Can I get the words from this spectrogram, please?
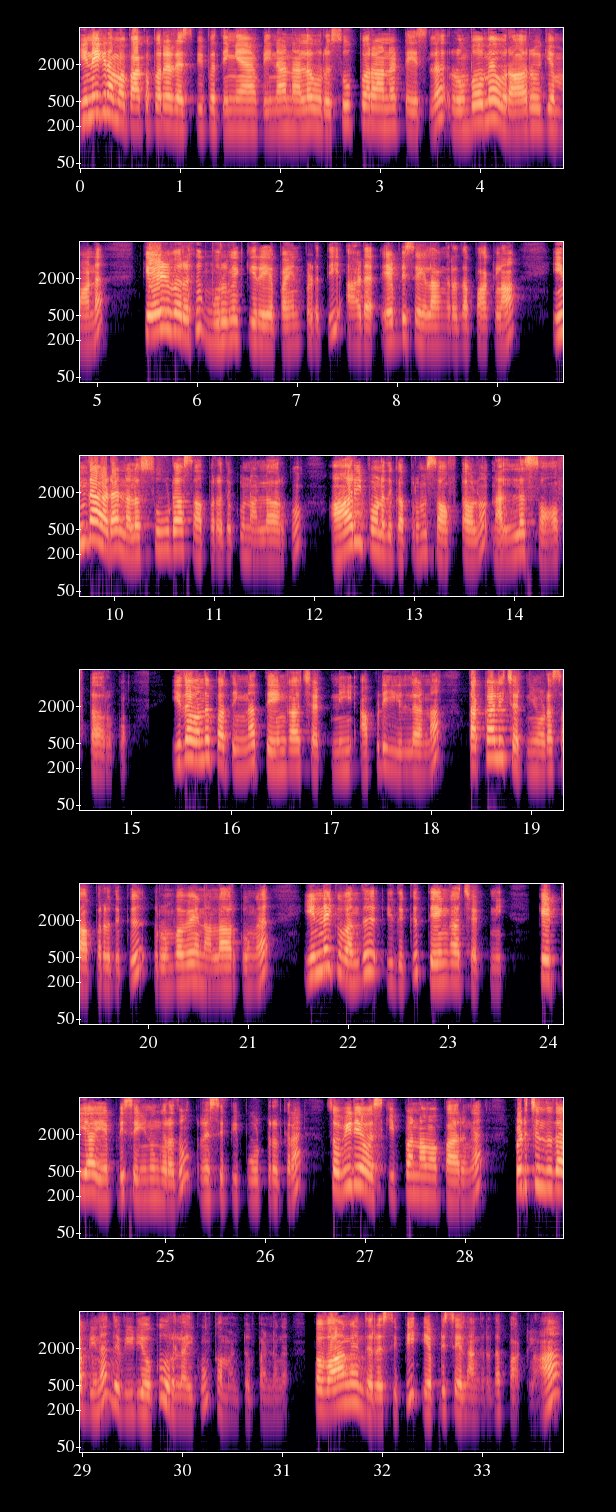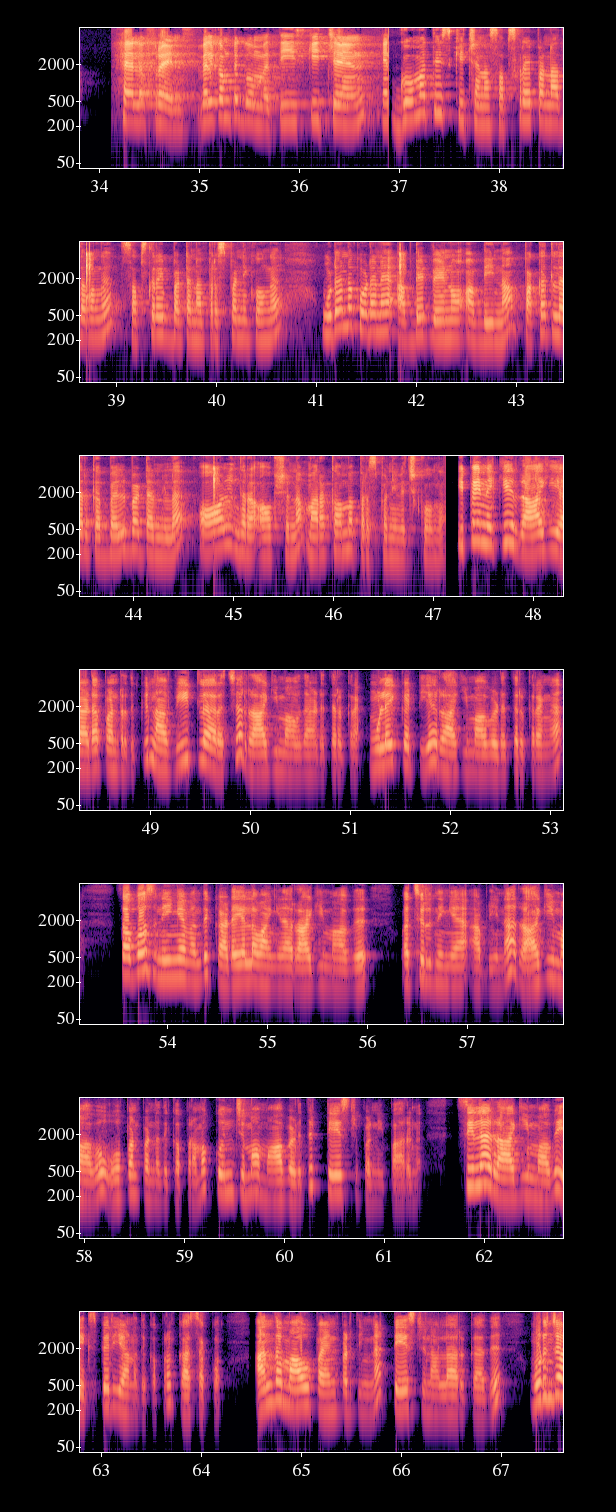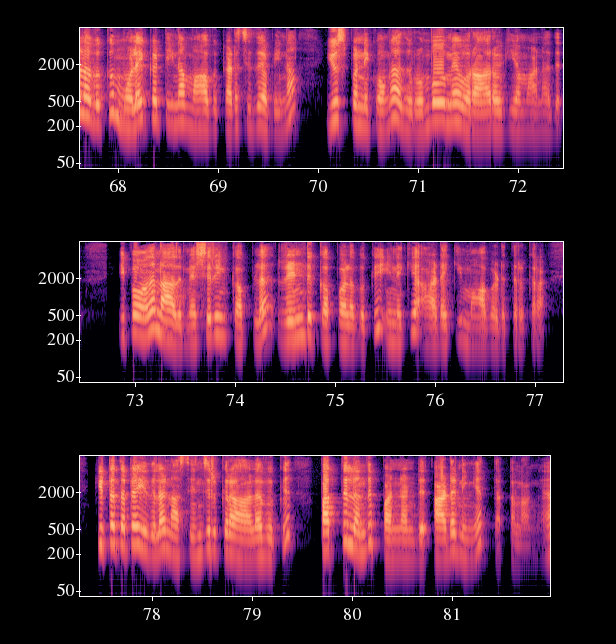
இன்றைக்கி நம்ம பார்க்க போகிற ரெசிபி பார்த்தீங்க அப்படின்னா, நல்ல ஒரு சூப்பரான டேஸ்ட்டில் ரொம்பவுமே ஒரு ஆரோக்கியமான கேழ்வரகு முருங்கைக்கீரையை பயன்படுத்தி அடை எப்படி செய்யலாங்கிறத பார்க்கலாம். இந்த அடை நல்லா சூடாக சாப்பிட்றதுக்கும் நல்லாயிருக்கும் ஆறி போனதுக்கப்புறமும் சாஃப்டாலும் சாஃப்ட்டாலும் நல்ல சாஃப்ட்டா இருக்கும். இதை வந்து பார்த்தீங்கன்னா, தேங்காய் சட்னி அப்படி இல்லைன்னா தக்காளி சட்னியோட சாப்பிட்றதுக்கு ரொம்பவே நல்லாருக்குங்க. இன்னைக்கு வந்து இதுக்கு தேங்காய் சட்னி கெட்டியாக எப்படி செய்யணுங்கிறதும் ரெசிபி போட்டிருக்கிறேன். ஸோ வீடியோவை ஸ்கிப் பண்ணாமல் பாருங்கள் பிடிச்சிருந்தது அப்படின்னா, இந்த வீடியோவுக்கு ஒரு லைக்கும், கமெண்ட்டும் பண்ணுங்க. இப்போ வாங்க இந்த ரெசிபி எப்படி செய்யலாங்கிறத பார்க்கலாம். Hello friends welcome to Gomathi's kitchen. Gomathi's கிச்சனை சப்ஸ்கிரைப் பண்ணாதவங்க சப்ஸ்கிரைப் பட்டனை ப்ரெஸ் பண்ணிக்கோங்க உடனுக்குடனே அப்டேட் வேணும் அப்படின்னா பக்கத்தில் இருக்க பெல் பட்டனில் ஆல்ங்கிற ஆப்ஷனை மறக்காமல் ப்ரெஸ் பண்ணி வச்சுக்கோங்க இப்போ இன்னைக்கு ராகி அடை பண்ணுறதுக்கு நான் வீட்டில் அரைச்ச ராகி மாவு தான் எடுத்திருக்கிறேன். முளைக்கட்டிய ராகி மாவு எடுத்திருக்கிறேங்க. சப்போஸ் நீங்கள் வந்து கடையில் வாங்கின ராகி மாவு வச்சுருந்தீங்க அப்படின்னா, ராகி மாவை ஓப்பன் பண்ணதுக்கப்புறமா கொஞ்சமாக மாவு எடுத்து டேஸ்ட் பண்ணி பாருங்கள் சில ராகி மாவு எக்ஸ்பெரி ஆனதுக்கப்புறம் கசக்கும். அந்த மாவு பயன்படுத்திங்கன்னா டேஸ்ட் நல்லா இருக்காது. முடிஞ்ச அளவுக்கு முளைக்கட்டின மாவு கிடச்சிது அப்படின்னா யூஸ் பண்ணிக்கோங்க. அது ரொம்பவுமே ஒரு ஆரோக்கியமானது. இப்போ வந்து நான் அது மெஷரிங் கப்பில் ரெண்டு கப் அளவுக்கு இன்னைக்கு அடக்கி மாவு எடுத்திருக்கிறேன். கிட்டத்தட்ட இதில் நான் செஞ்சுருக்கிற அளவுக்கு 10லேருந்து 12 அடை நீங்கள் தட்டலாங்க.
